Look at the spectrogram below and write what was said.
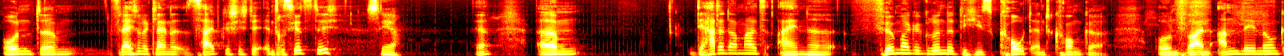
Und ähm, vielleicht noch eine kleine Zeitgeschichte. Interessiert es dich? Sehr. Ja. Ähm, der hatte damals eine Firma gegründet, die hieß Code and Conquer und war in Anlehnung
